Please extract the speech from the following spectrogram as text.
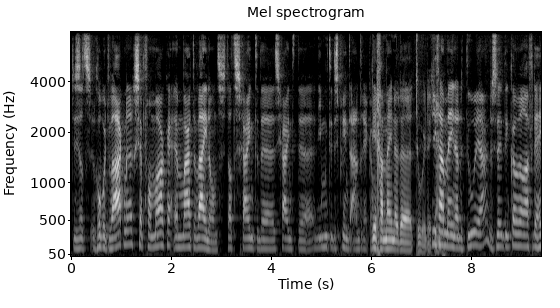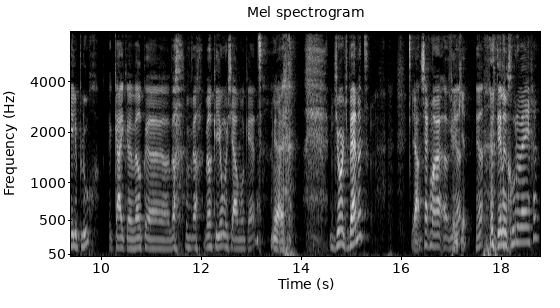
Dus dat is Robert Wagner, Sepp van Marken en Maarten Wijnands. Dat schijnt de, schijnt de, die moeten de sprint aantrekken. Die gaan mee naar de Tour dit Die jaar. gaan mee naar de Tour, ja. Dus die kan wel even de hele ploeg kijken welke, wel- wel- welke jongens je allemaal kent. Ja, ja. George Bennett, ja. zeg maar. eh, Vind ja, je? Ja. Dylan Groenewegen,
